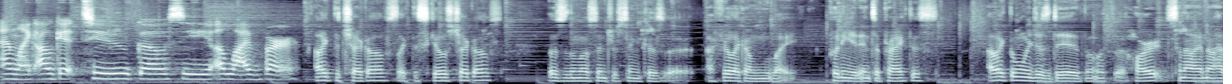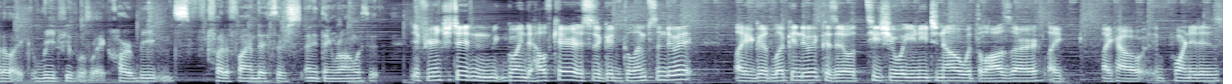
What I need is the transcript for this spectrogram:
and like I'll get to go see a live birth. I like the checkoffs, like the skills checkoffs. Those are the most interesting because uh, I feel like I'm like putting it into practice. I like the one we just did, the one with the heart. So now I know how to like read people's like heartbeat and try to find if there's anything wrong with it. If you're interested in going to healthcare, this is a good glimpse into it, like a good look into it, because it'll teach you what you need to know, what the laws are, like like how important it is.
